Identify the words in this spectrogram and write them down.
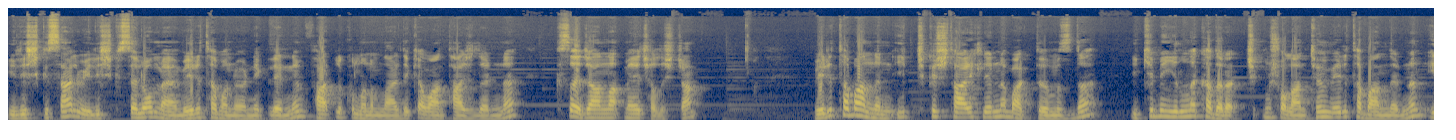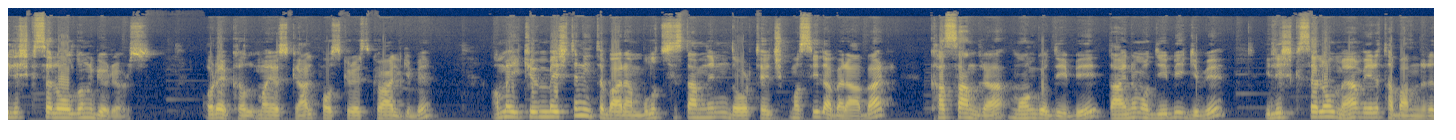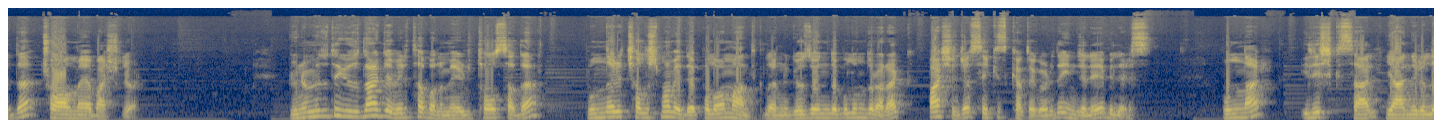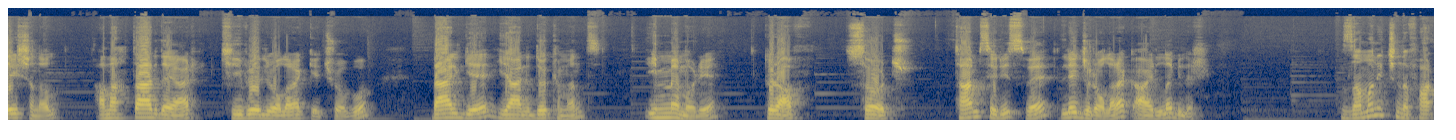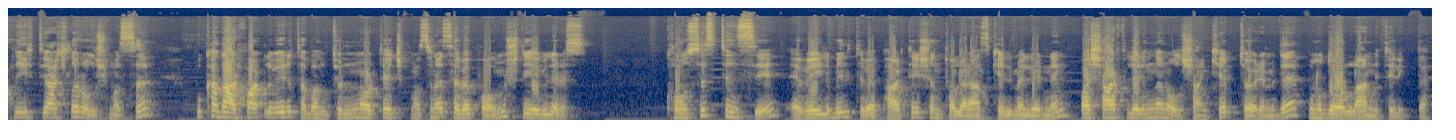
İlişkisel ve ilişkisel olmayan veri tabanı örneklerinin farklı kullanımlardaki avantajlarını kısaca anlatmaya çalışacağım. Veri tabanlarının ilk çıkış tarihlerine baktığımızda 2000 yılına kadar çıkmış olan tüm veri tabanlarının ilişkisel olduğunu görüyoruz. Oracle, MySQL, PostgreSQL gibi. Ama 2005'ten itibaren bulut sistemlerinin de ortaya çıkmasıyla beraber Cassandra, MongoDB, DynamoDB gibi ilişkisel olmayan veri tabanları da çoğalmaya başlıyor. Günümüzde yüzlerce veri tabanı mevcut olsa da bunları çalışma ve depolama mantıklarını göz önünde bulundurarak başlıca 8 kategoride inceleyebiliriz. Bunlar ilişkisel yani relational, anahtar değer, key value olarak geçiyor bu, belge yani document, in-memory, graph, search, time series ve ledger olarak ayrılabilir. Zaman içinde farklı ihtiyaçlar oluşması bu kadar farklı veri tabanı türünün ortaya çıkmasına sebep olmuş diyebiliriz. Consistency, Availability ve Partition Tolerance kelimelerinin baş harflerinden oluşan CAP teoremi de bunu doğrular nitelikte.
